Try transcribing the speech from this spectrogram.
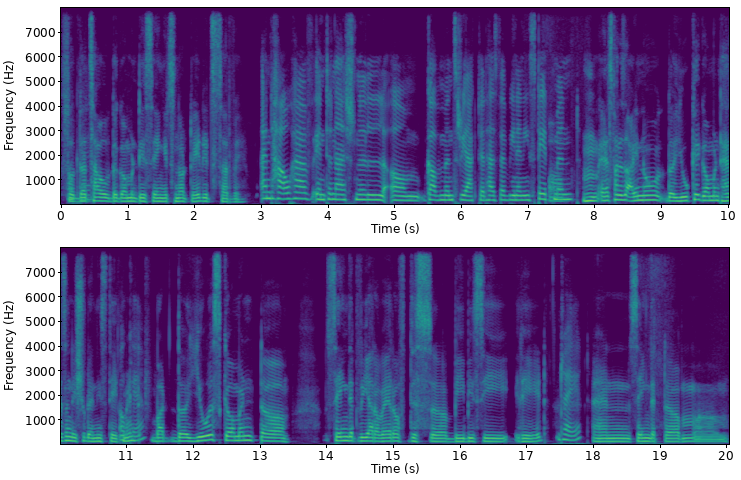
So Okay. that's how the government is saying it's not raid, it's survey. And how have international um, governments reacted? Has there been any statement? Mm, As far as I know, the UK government hasn't issued any statement, Okay. but the US government uh, saying that we are aware of this uh, BBC raid right. and saying that. Um, um,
